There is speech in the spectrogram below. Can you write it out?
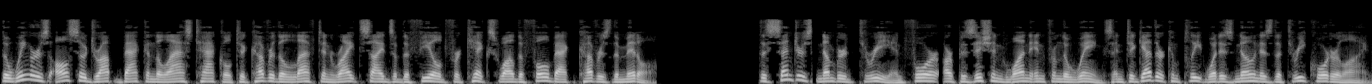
The wingers also drop back on the last tackle to cover the left and right sides of the field for kicks while the fullback covers the middle. The centers numbered 3 and 4 are positioned one in from the wings and together complete what is known as the three-quarter line.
